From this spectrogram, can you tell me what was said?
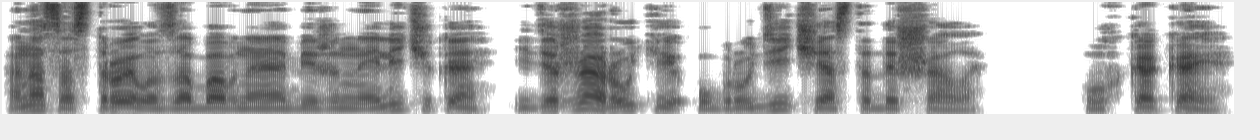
Она состроила забавное обиженное личико и, держа руки у груди, часто дышала. Ух, какая!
